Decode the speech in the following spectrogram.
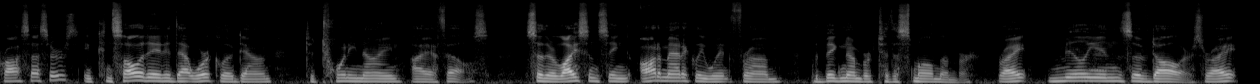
processors and consolidated that workload down to 29 IFLs. So their licensing automatically went from the big number to the small number, right? Millions of dollars, right?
